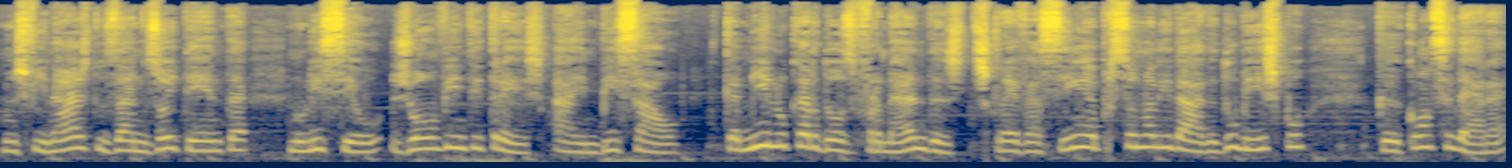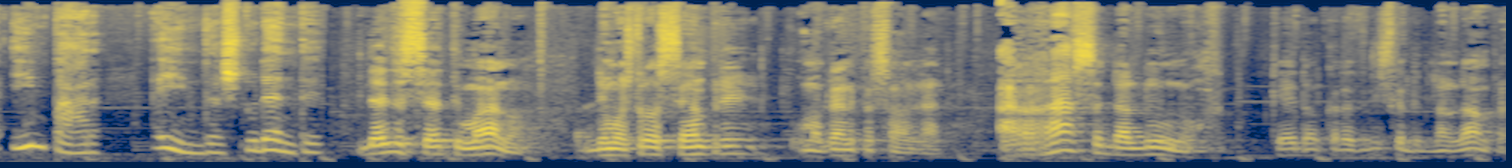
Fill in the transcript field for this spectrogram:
nos finais dos anos 80 no Liceu João 23, em Bissau. Camilo Cardoso Fernandes descreve assim a personalidade do bispo, que considera impar ainda estudante. Desde o sétimo ano, demonstrou sempre uma grande personalidade. A raça de aluno, que é a característica de Lampa,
